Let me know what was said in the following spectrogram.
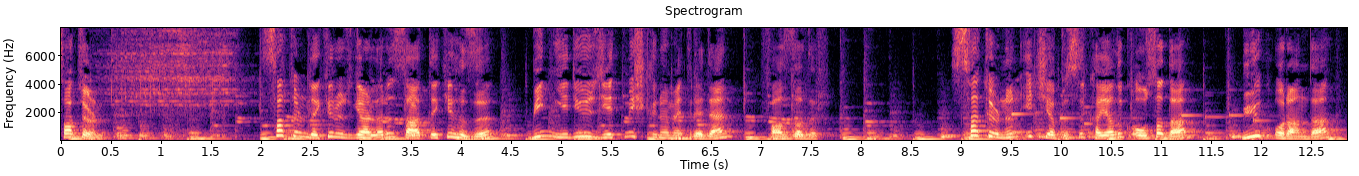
Satürn Satürn'deki rüzgarların saatteki hızı 1770 kilometreden fazladır. Satürn'ün iç yapısı kayalık olsa da büyük oranda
